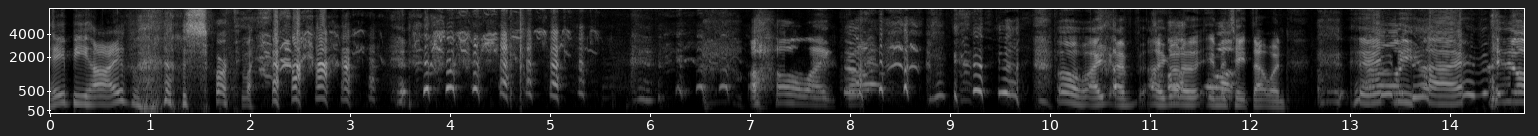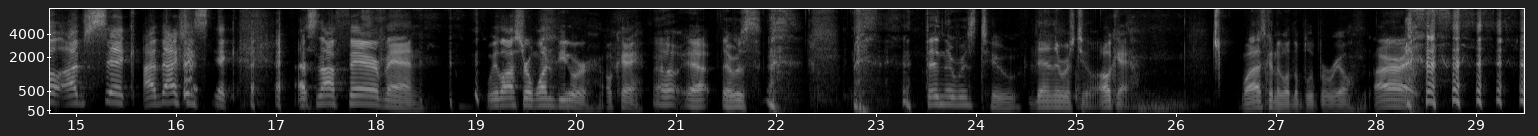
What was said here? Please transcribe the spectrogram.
Hey, Beehive. Sorry, my. oh my god! Oh, I I've, I gotta Oh. imitate that one. Hey, Oh, beehive. No, I'm sick. I'm actually sick. That's not fair, man. We lost our one viewer. Okay. Oh yeah, there was. then there was two. Then there was two. Okay. Well, that's gonna go in the blooper reel. All right.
